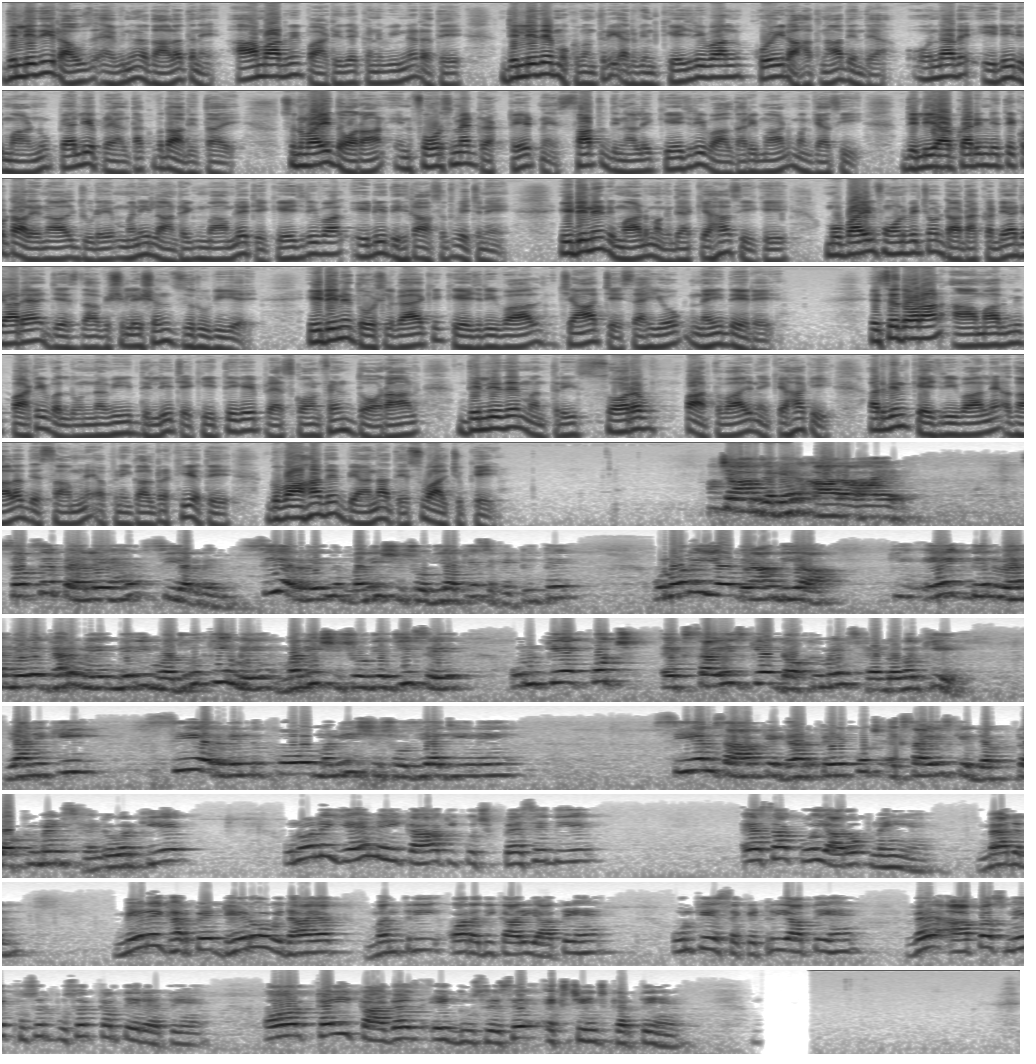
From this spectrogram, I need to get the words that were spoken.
ਦਿੱਲੀ ਦੀ ਰਾਊਜ਼ avenue ਅਦਾਲਤ ਨੇ Aam Aadmi party ਦੇ ਕਨਵੀਨਰ ਅਤੇ ਦਿੱਲੀ ਦੇ ਮੁੱਖ ਮੰਤਰੀ ਅਰਵਿੰਦ ਕੇਜਰੀਵਾਲ ਨੂੰ ਕੋਈ ਰਾਹਤ ਨਾ ਦਿੰਦਿਆਂ ਉਹਨਾਂ ਦੇ ਈਡੀ ਰਿਮਾਂਡ ਨੂੰ 1 ਅਪ੍ਰੈਲ ਤੱਕ ਵਧਾ ਦਿੱਤਾ ਹੈ ਸੁਣਵਾਈ ਦੌਰਾਨ ਇਨਫੋਰਸਮੈਂਟ ਡਾਇਰੈਕਟੋਰੇਟ ਨੇ 7 ਦਿਨਾਂ ਲਈ ਕੇਜਰੀਵਾਲ ਦਾ ਰਿਮਾਂਡ ਮੰਗਿਆ ਸੀ। ਦਿੱਲੀ ਆਬਕਾਰੀ ਨੀਤੀ ਘੁਟਾਲੇ ਨਾਲ ਜੁੜੇ ਮਨੀ ਲਾਂਡਰਿੰਗ ਮਾਮਲੇ 'ਚ ਕੇਜਰੀਵਾਲ ਈਡੀ ਦੀ ਹਿਰਾਸਤ ਵਿੱਚ ਨੇ। ਈਡੀ ਨੇ ਰਿਮਾਂਡ ਮੰਗਦਿਆਂ ਕਿਹਾ ਸੀ ਕਿ ਮੋਬਾਈਲ ਫੋਨ ਵਿੱਚੋਂ ਡਾਟਾ ਕੱਢਿਆ ਜਾ ਰਿਹਾ ਹੈ, ਜਿਸ ਦਾ ਵਿਸ਼ਲੇਸ਼ਣ ਜ਼ਰੂਰੀ ਹੈ ਈਡੀ ਨੇ ਦੋਸ਼ ਲਗਾਇਆ ਕਿ ਕੇਜਰੀਵਾਲ ਜਾਂਚ 'ਚ ਸਹਿਯੋਗ ਨਹੀਂ ਦੇ ਰਹੇ। ਇਸੇ ਦੌਰਾਨ ਆਮ ਆਦਮੀ ਪਾਰਟੀ ਵੱਲੋਂ ਨਵੀਂ ਦਿੱਲੀ 'ਚ ਕੀਤੀ ਗਈ ਪ੍ਰੈਸ ਕਾਨਫਰੰਸ ਦੌਰਾਨ ਦਿੱਲੀ ਦੇ ਮੰਤਰੀ ਸੌਰਵ ਭਾਰਤਵਾਜ ਨੇ ਕਿਹਾ ਕਿ ਅਰਵਿੰਦ ਕੇਜਰੀਵਾਲ ਨੇ ਅਦਾਲਤ ਦੇ ਸਾਹਮਣੇ ਆਪਣੀ ਗੱਲ ਰੱਖੀ ਅਤੇ ਗਵਾਹਾਂ ਦੇ ਬਿਆਨਾਂ ਤੇ ਸਵਾਲ ਚੁੱਕੇ चार जगह आ रहा है सबसे पहले है सी अरविंद सी अरविंद मनीष सिसोदिया के सेक्रेटरी थे उन्होंने यह बयान दिया कि एक दिन वह मेरे घर में मेरी मौजूदगी में मनीष सिसोदिया जी से उनके कुछ एक्साइज के डॉक्यूमेंट्स हैंडओवर किए। यानी कि सी अरविंद को मनीष सिसोदिया जी ने सीएम साहब के घर पे कुछ एक्साइज के डॉक्यूमेंट्स हैंडओवर किए। उन्होंने यह नहीं कहा कि कुछ पैसे दिए। ऐसा कोई आरोप नहीं है। मैडम, मेरे घर पे ढेरों विधायक, मंत्री और अधिकारी आते हैं। उनके सेक्रेटरी आते हैं। वह आपस में खुसर पुसर करते रहते हैं। और कई कागज एक दूसरे से एक्सचेंज करते हैं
